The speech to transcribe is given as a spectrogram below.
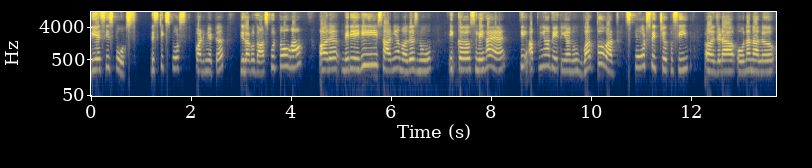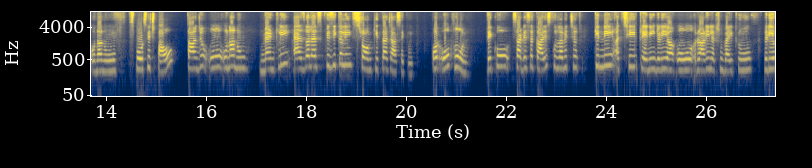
DSC sports district sports coordinator ਜ਼ਿਲ੍ਹਾ ਗੁਰਦਾਸਪੁਰ ਤੋਂ ਹਾਂ ਔਰ ਮੇਰੇ ਇਹੀ ਸਾਰੀਆਂ ਮਦਰਸ ਨੂੰ ਇੱਕ ਸੁਨੇਹਾ ਹੈ ਕਿ ਆਪਣੀਆਂ ਬੇਟੀਆਂ ਨੂੰ ਵੱਧ ਤੋਂ ਵੱਧ ਸਪੋਰਟਸ ਵਿੱਚ ਤੁਸੀਂ ਜਿਹੜਾ ਉਹਨਾਂ ਨਾਲ ਉਹਨਾਂ ਨੂੰ ਸਪੋਰਟਸ ਵਿੱਚ ਪਾਓ ਤਾਂ ਜੋ ਉਹ ਉਹਨਾਂ ਨੂੰ mentally as well as physically strong ਕੀਤਾ ਜਾ ਸਕੇ। ਔਰ ਉਹ ਹੋਣ, ਦੇਖੋ ਸਾਡੇ ਸਰਕਾਰੀ ਸਕੂਲਾਂ ਵਿੱਚ ਕਿੰਨੀ ਅੱਛੀ ਟ੍ਰੇਨਿੰਗ ਜਿਹੜੀ ਆ ਉਹ ਰਾਣੀ ਲక్ష్ਮੀਬਾਈ ਥਰੂ ਜਿਹੜੀ ਇਹ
